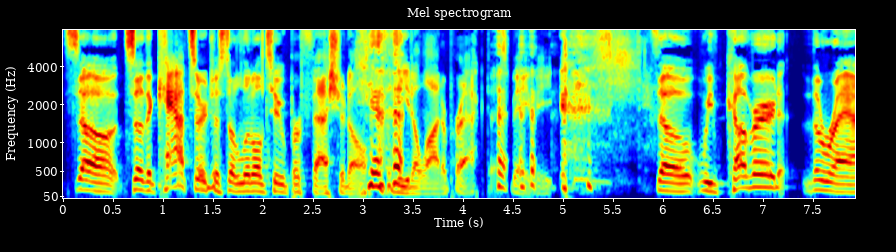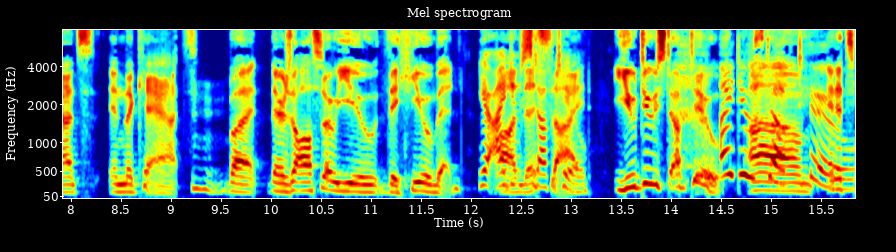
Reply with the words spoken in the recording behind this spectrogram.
So, so the cats are just a little too professional need a lot of practice, maybe. so we've covered the rats and the cats, but there's also you, the human. Mm-hmm. Yeah, I do stuff too. You do stuff too. Um, I do stuff, too. And it's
